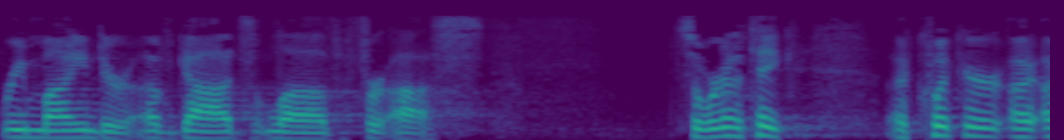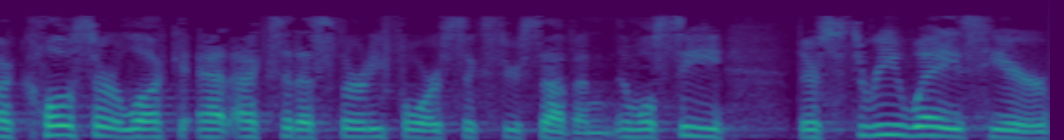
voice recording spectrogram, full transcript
reminder of God's love for us. So we're going to take a quicker, a, closer look at Exodus 34, 6 through 7. And we'll see there's three ways here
